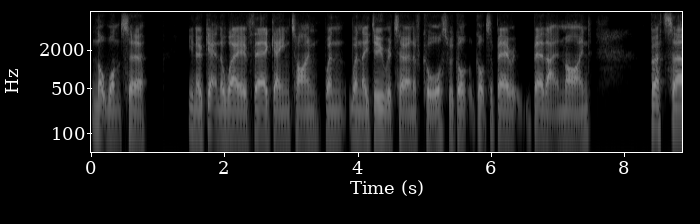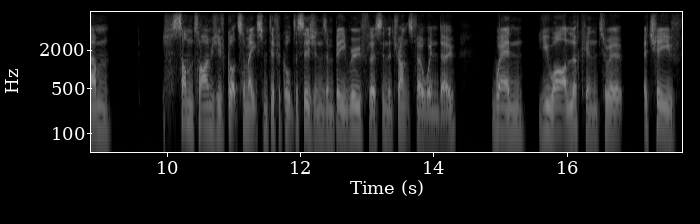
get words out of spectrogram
not want to you know, get in the way of their game time when when they do return. Of course, we've got got to bear bear that in mind. But um, sometimes you've got to make some difficult decisions and be ruthless in the transfer window when you are looking to achieve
